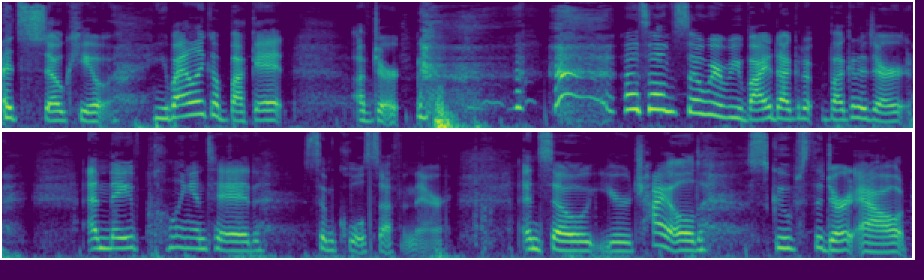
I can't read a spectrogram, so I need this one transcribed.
it's so cute. You buy like a bucket of dirt. that sounds so weird. You buy a bucket of dirt, and they've planted some cool stuff in there. And so your child scoops the dirt out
